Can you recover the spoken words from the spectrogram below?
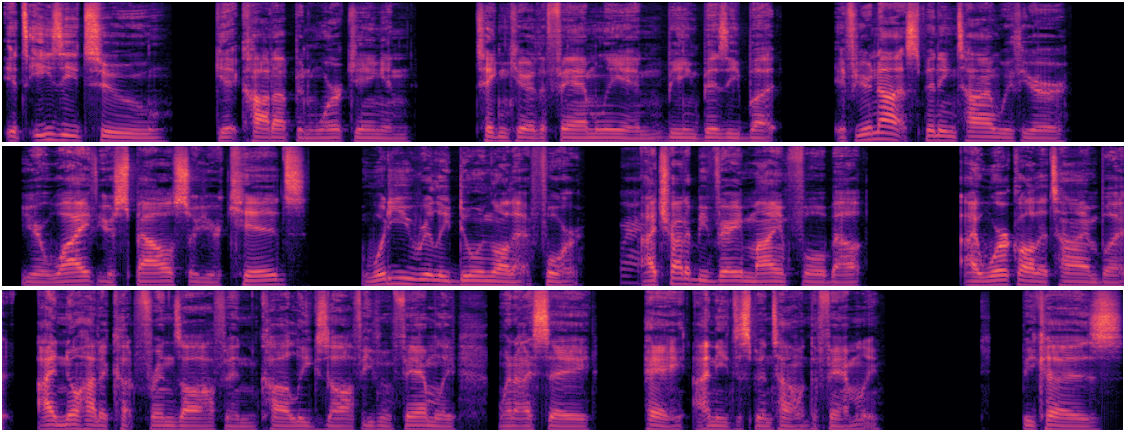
it's easy to get caught up in working and taking care of the family and being busy, but if you're not spending time with your your wife, your spouse or your kids, what are you really doing all that for? Right. I try to be very mindful about I work all the time, but I know how to cut friends off and colleagues off, even family, when I say, hey, I need to spend time with the family. Because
